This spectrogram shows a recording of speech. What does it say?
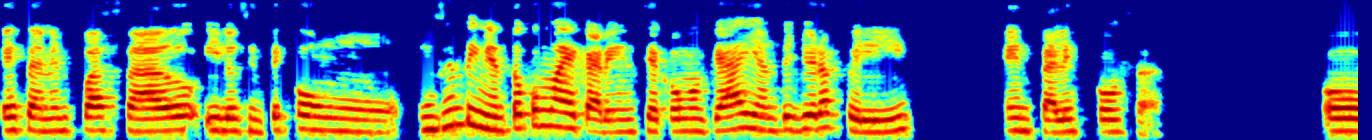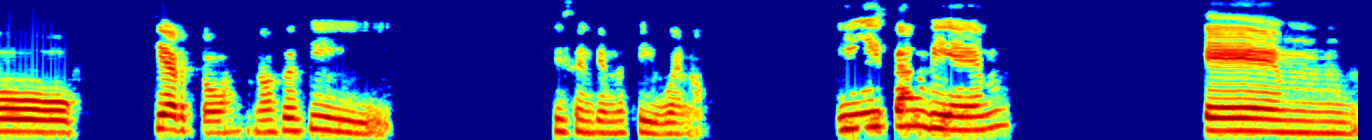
está en el pasado y lo sientes como un sentimiento como de carencia, como que, ay, antes yo era feliz en tales cosas. O, cierto, no sé si, si se entiende así, bueno. Y también em,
